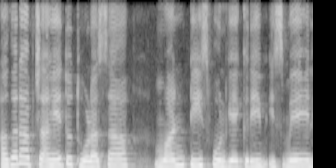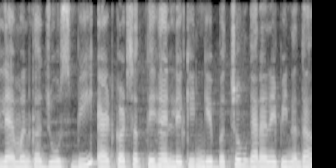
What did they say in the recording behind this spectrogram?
अगर आप चाहें तो थोड़ा सा वन टीस्पून के करीब इसमें लेमन का जूस भी ऐड कर सकते हैं, लेकिन ये बच्चों वगैरह ने पीना था।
